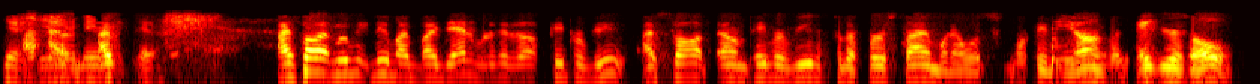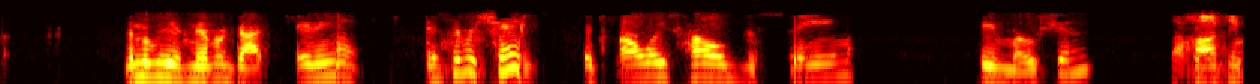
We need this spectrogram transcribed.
You know, you know what I mean? I- I saw that movie, dude. My my dad rented it off pay per view. I saw it on pay per view for the first time when I was fucking young, like eight years old. The movie has never got any. It's never changed. It's always held the same emotion. the haunting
